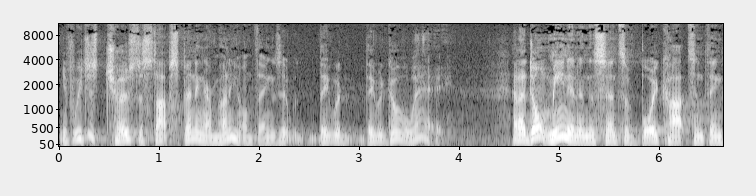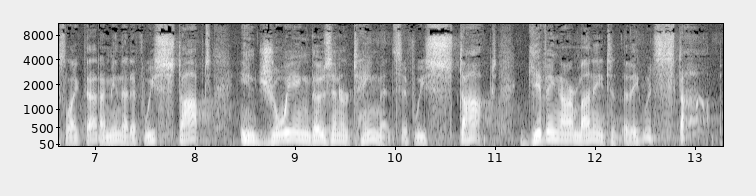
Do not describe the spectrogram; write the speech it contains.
If we just chose to stop spending our money on things, it, they, would, they would go away. And I don't mean it in the sense of boycotts and things like that. I mean that if we stopped enjoying those entertainments, if we stopped giving our money to them, they would stop.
